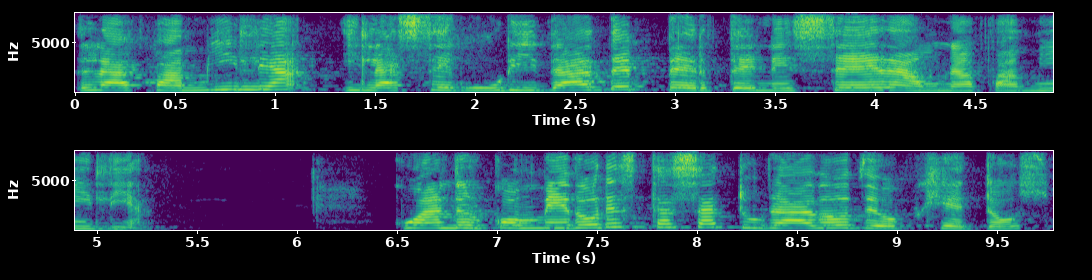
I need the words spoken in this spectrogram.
la familia y la seguridad de pertenecer a una familia. Cuando el comedor está saturado de objetos,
